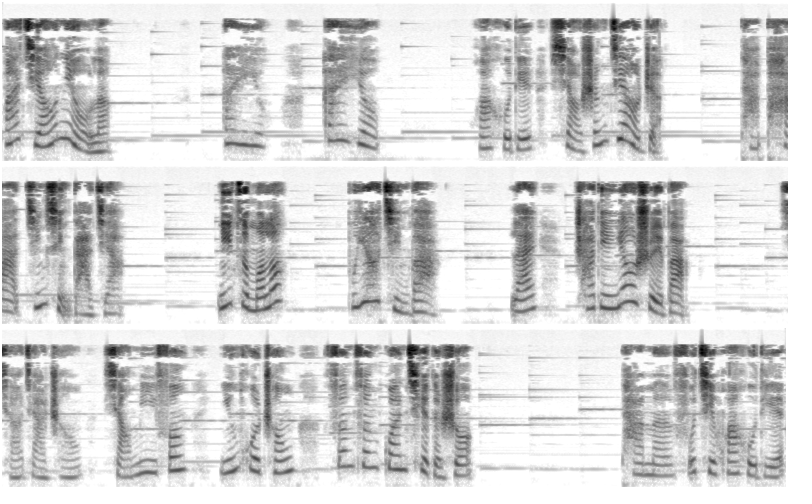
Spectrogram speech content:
把脚扭了。哎呦，哎呦！花蝴蝶小声叫着，它怕惊醒大家。你怎么了？不要紧吧？来，插点药水吧。小甲虫、小蜜蜂、萤火虫纷纷关切地说。他们扶起花蝴蝶，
